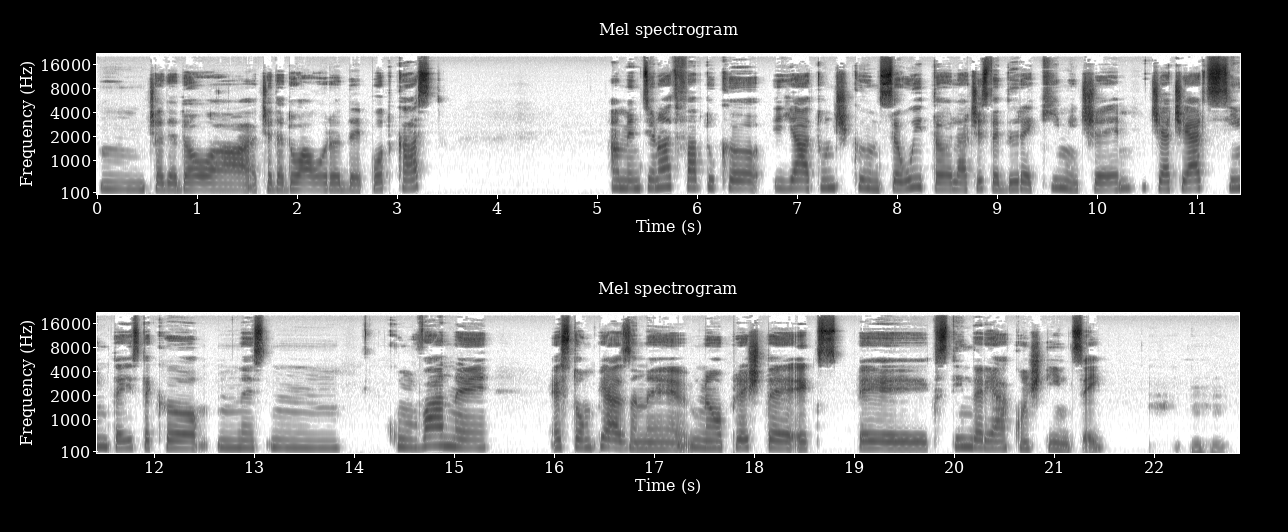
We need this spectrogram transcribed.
în cea de-a doua, cea de-a doua oră de podcast, a menționat faptul că ea atunci când se uită la aceste dâre chimice, ceea ce ea simte este că ne, m, cumva ne estompează, ne, ne oprește ex, extinderea conștiinței Uh-huh.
